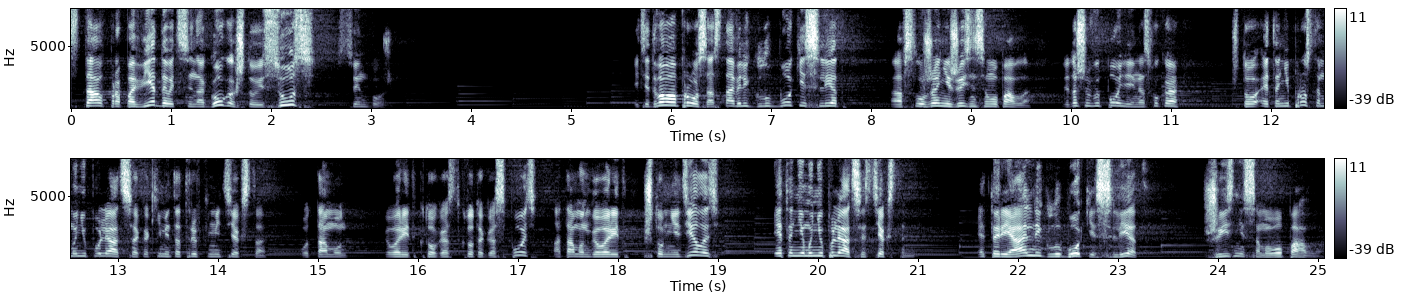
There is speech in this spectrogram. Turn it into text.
стал проповедовать в синагогах, что Иисус – Сын Божий. Эти два вопроса оставили глубокий след а, в служении жизни самого Павла. Для того, чтобы вы поняли, насколько, что это не просто манипуляция какими-то отрывками текста. Вот там он говорит, кто, кто-то Господь, а там он говорит, что мне делать. Это не манипуляция с текстами. Это реальный глубокий след жизни самого Павла.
